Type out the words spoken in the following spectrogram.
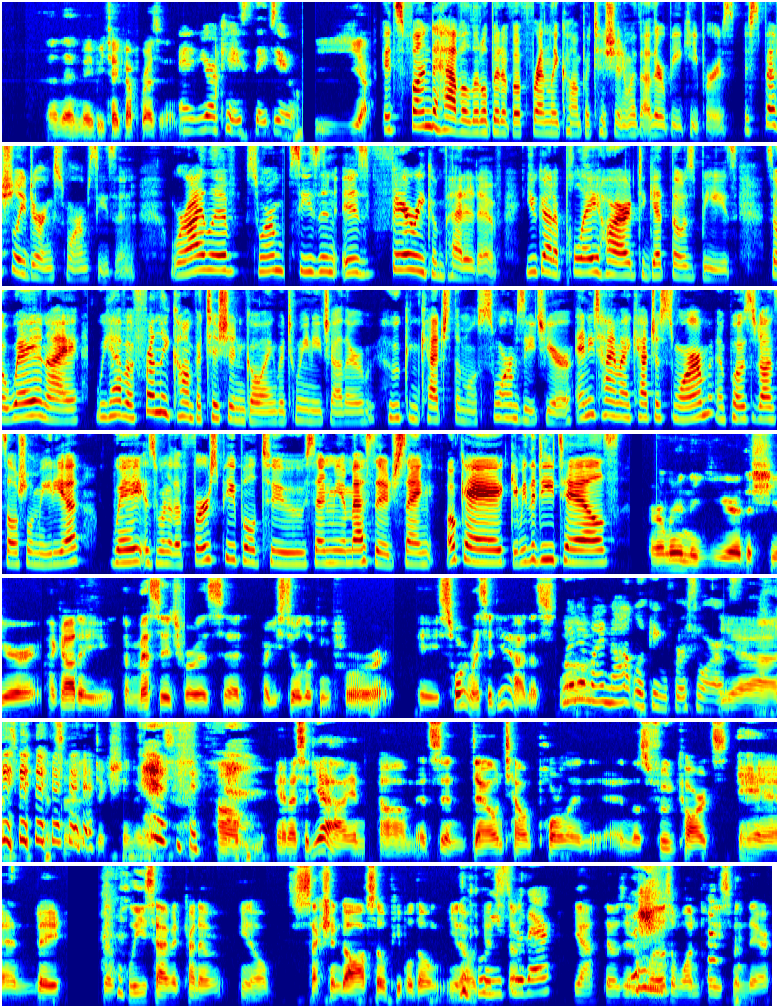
and then maybe take up residence. And in your case, they do. Yeah. It's fun to have a little bit of a friendly competition with other beekeepers, especially during swarm season. Where I live, swarm season is very competitive. You gotta play hard to get those bees. So Wei and I, we have a friendly competition going between each other who can catch the most swarms each year. Anytime I catch a swarm and post it on social media, Wei is one of the first people to send me a message saying, okay, give me the details. Earlier in the year, this year, I got a, a message where it said, Are you still looking for a swarm? I said, Yeah, that's. When uh, am I not looking for swarms? Yeah, it's, it's an addiction, I guess. Um, and I said, yeah, and um, it's in downtown Portland, and those food carts, and they, the police have it kind of, you know, sectioned off so people don't, you know, the get police stuck. were there. Yeah, there was a, well, there was a one policeman there,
